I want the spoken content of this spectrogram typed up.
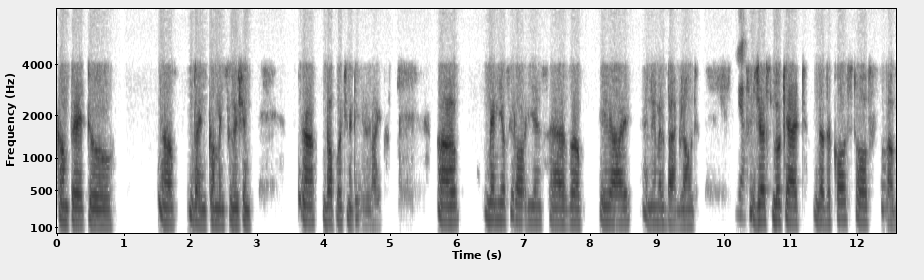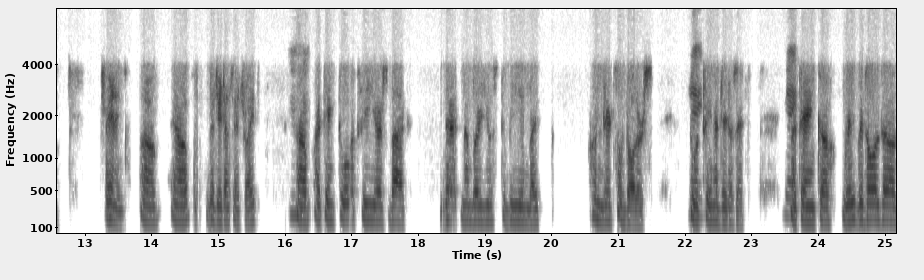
compared to uh, the incumbent solution. Uh, the opportunity is ripe. Uh, many of your audience have uh, AI and ML background. Yeah. If you just look at the, the cost of uh, training uh, uh, the data set, right? Mhm. Uh, I think two or three years back, that number used to be in like hundreds of dollars to Right. train a data set. I think uh, with, with all the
